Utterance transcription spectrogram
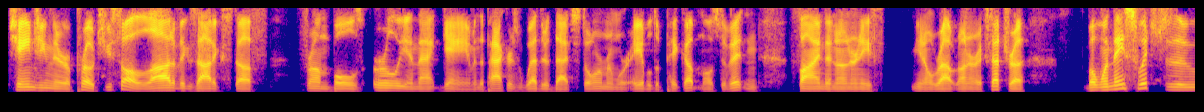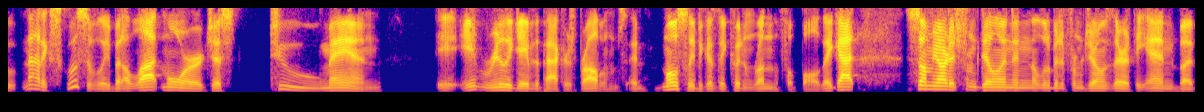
changing their approach. You saw a lot of exotic stuff from Bowles early in that game, and the Packers weathered that storm and were able to pick up most of it and find an underneath, you know, route runner, etc. But when they switched to not exclusively, but a lot more just two man, it, it really gave the Packers problems, and mostly because they couldn't run the football. They got some yardage from Dillon and a little bit from Jones there at the end, but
